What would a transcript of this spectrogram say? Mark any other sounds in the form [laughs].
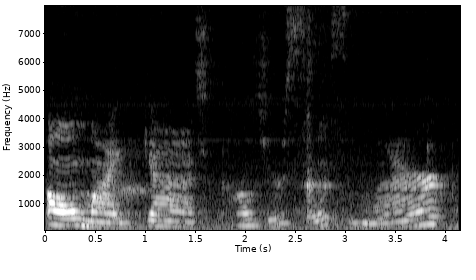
Oh my gosh. Klaus, you're so smart.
